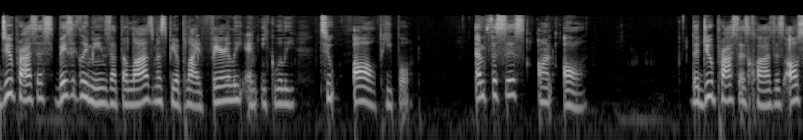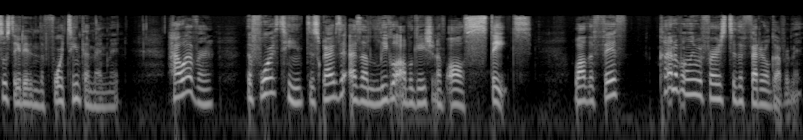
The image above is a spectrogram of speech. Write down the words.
Due process basically means that the laws must be applied fairly and equally to all people. Emphasis on all. The Due Process Clause is also stated in the 14th Amendment. However, the 14th describes it as a legal obligation of all states, while the 5th kind of only refers to the federal government.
